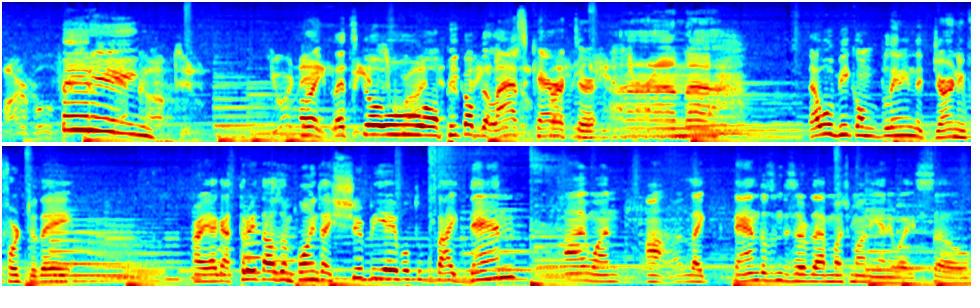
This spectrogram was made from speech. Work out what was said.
Marvel Fitting. vs. Capcom 2. Your name All right, let's go uh, pick up the last character, and uh, that will be completing the journey for today. All right, I got 3,000 points. I should be able to buy Dan. I want, uh, like, Dan doesn't deserve that much money anyway, so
